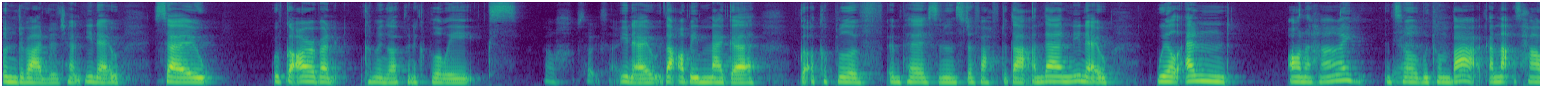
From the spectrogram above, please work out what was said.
undivided attention. You know. So we've got our event coming up in a couple of weeks. oh i'm so excited You know that'll be mega. We've got a couple of in person and stuff after that, and then you know we'll end on a high until Yeah. we come back. And that's how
